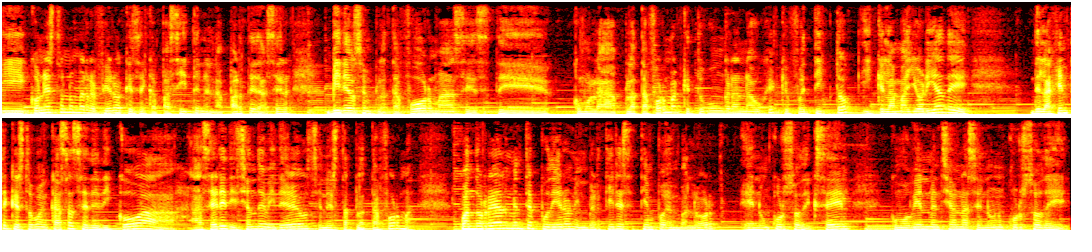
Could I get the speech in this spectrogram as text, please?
Y con esto no me refiero a que se capaciten en la parte de hacer videos en plataformas, este, como la plataforma que tuvo un gran auge, que fue TikTok, y que la mayoría de de la gente que estuvo en casa se dedicó a, hacer edición de videos en esta plataforma, cuando realmente pudieron invertir ese tiempo en valor en un curso de Excel, como bien mencionas, en un curso de,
